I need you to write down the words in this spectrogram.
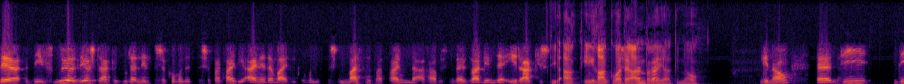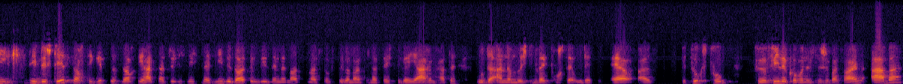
der die früher sehr starke sudanesische kommunistische Partei, die eine der beiden kommunistischen Massenparteien in der arabischen Welt war, neben der irakischen. Die Irak war der andere, Partei. ja, genau. Genau. Äh, die, die, die besteht noch, die gibt es noch, die hat natürlich nicht mehr die Bedeutung, die sie in den 1950er, 1960er Jahren hatte, unter anderem durch den Wegbruch der UdSSR als Bezugspunkt für viele kommunistische Parteien, aber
